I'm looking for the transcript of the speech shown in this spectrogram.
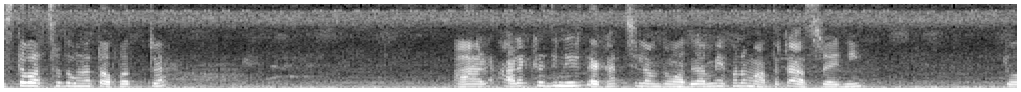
বুঝতে পারছ তোমরা তফাৎটা? আর আরেকটা জিনিস দেখাচ্ছিলাম তোমাদের, আমি এখনও মাথাটা আশ্রয় আশ্রয়নি। তো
